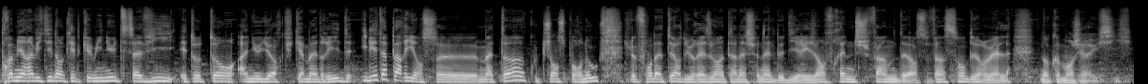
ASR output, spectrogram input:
Premier invité dans quelques minutes. Sa vie est autant à New York qu'à Madrid. Il est à Paris en ce matin. Coup de chance pour nous. Le fondateur du réseau international de dirigeants French Founders, Vincent Deruel. Donc comment j'ai réussi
